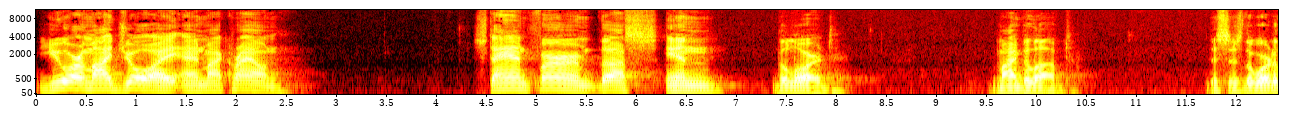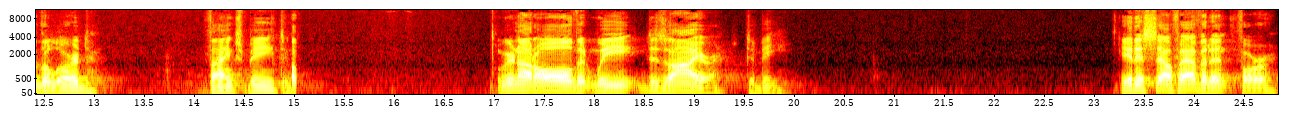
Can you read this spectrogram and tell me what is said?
you are my joy and my crown. Stand firm thus in the Lord, my beloved. This is the word of the Lord. Thanks be to God. We're not all that we desire to be. It is self evident for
